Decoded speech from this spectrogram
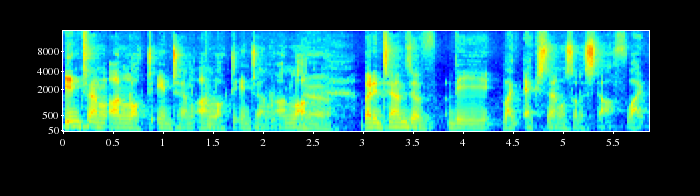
internal unlock to internal unlock to internal unlock. Yeah. But in terms of the like external sort of stuff, like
